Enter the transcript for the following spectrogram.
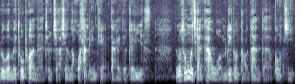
如果没突破呢，就是侥幸能活到明天，大概就这意思。那么从目前看，我们这种导弹的攻击，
